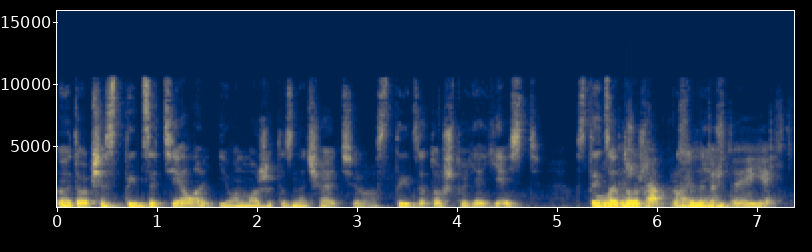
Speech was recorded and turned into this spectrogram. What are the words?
Ну, это вообще стыд за тело, и он может означать э, стыд за то, что я есть, стыд О, за то, что... так, просто конечно, за то, что я есть?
